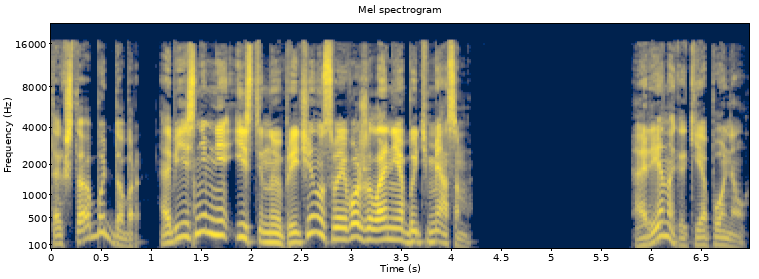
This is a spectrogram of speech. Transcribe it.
Так что, будь добр, объясни мне истинную причину своего желания быть мясом. Арена, как я понял,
